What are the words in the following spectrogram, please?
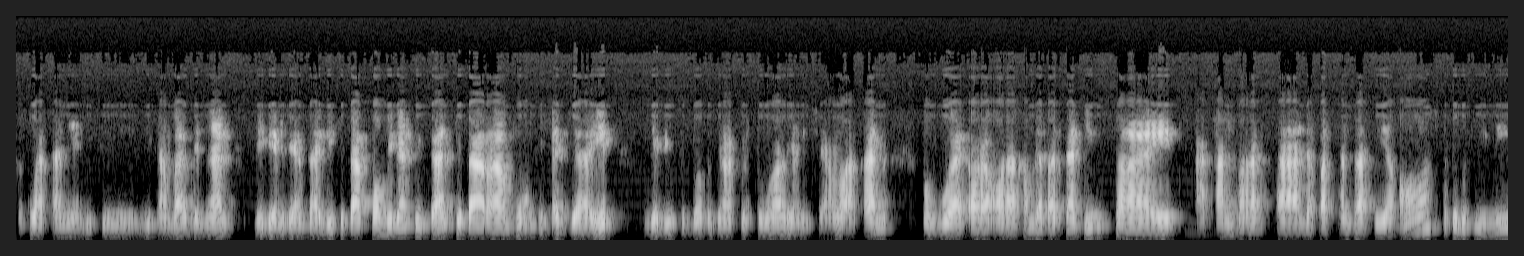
kekuatannya di sini. Ditambah dengan media-media yang tadi kita kombinasikan, kita ramu, kita jahit menjadi sebuah perjalanan virtual yang insya Allah akan membuat orang-orang akan mendapatkan insight, akan merasa dapat sensasi yang oh seperti begini,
